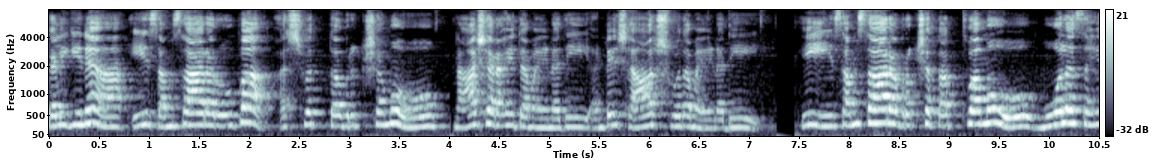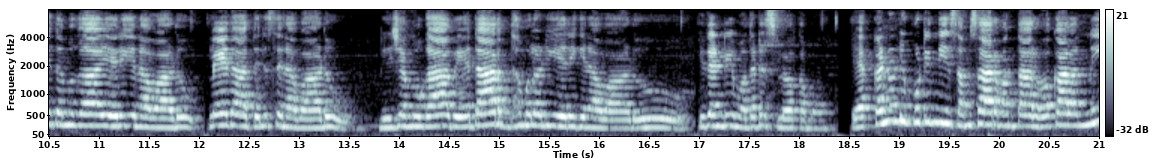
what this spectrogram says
కలిగిన ఈ సంసార రూప అశ్వత్థ వృక్షము నాశరహితమైనది అంటే శాశ్వతమైనది. ఈ సంసార వృక్ష తత్వము మూల సహితముగా ఎరిగినవాడు లేదా తెలిసినవాడు నిజముగా వేదార్థములను ఎరిగినవాడు. ఇదండి మొదటి శ్లోకము. ఎక్కడి నుండి పుట్టింది ఈ సంసారం అంతా లోకాలన్నీ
